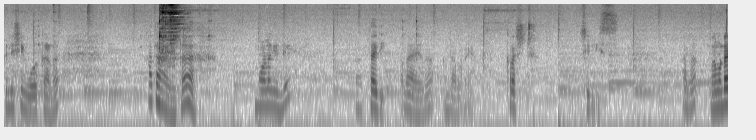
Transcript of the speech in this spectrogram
ഫിനിഷിങ് വർക്കാണ് അതായത് മുളകിന്റെ തരി. അതായത് എന്താ പറയുക ക്രഷ്ഡ് ചില്ലീസ് അത് നമ്മുടെ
